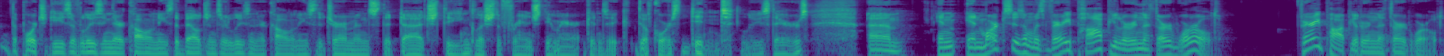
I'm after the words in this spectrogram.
The Portuguese are losing their colonies. The Belgians are losing their colonies. The Germans, the Dutch, the English, the French, the Americans, it, of course, didn't lose theirs. Um, and, and Marxism was very popular in the Third World. Very popular in the Third World.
